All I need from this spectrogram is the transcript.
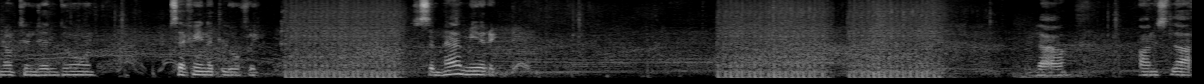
يوم تنجلدون. سفينة لوفي. اسمها ميري. لا هان سلاح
